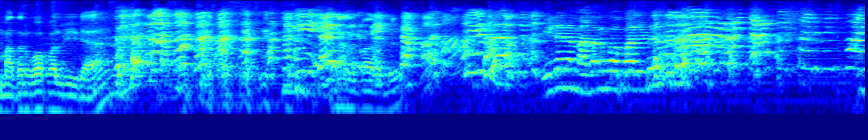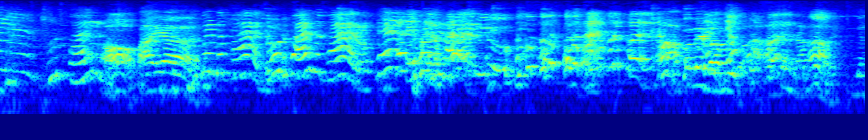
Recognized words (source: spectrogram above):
మదన గోపాల్ వీడా గోపాలుడు. వీడైనా మదన్ గోపాలుడు ఆ, పాయ. ఆ, ఆపవే బాబు. ఆపండి,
